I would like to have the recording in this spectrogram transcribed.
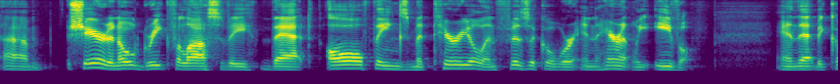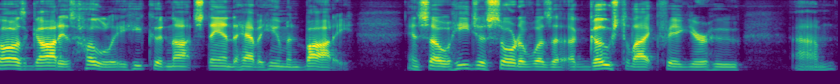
um, shared an old Greek philosophy that all things material and physical were inherently evil, and that because God is holy, he could not stand to have a human body. And so he just sort of was a, a ghost like figure who um,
